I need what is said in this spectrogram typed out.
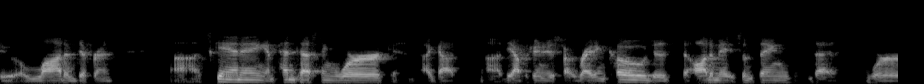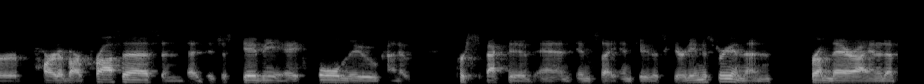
to a lot of different uh, scanning and pen testing work. And I got uh, the opportunity to start writing code to, to automate some things that were part of our process, and it just gave me a whole new kind of perspective and insight into the security industry. And then from there, I ended up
